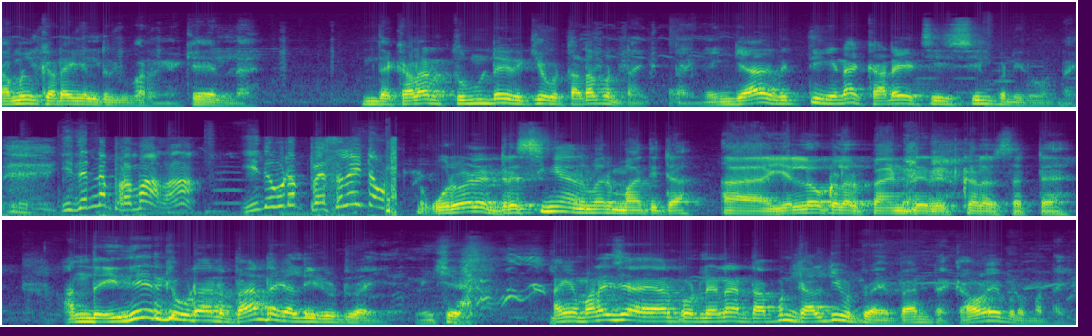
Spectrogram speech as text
தமிழ் கடைகள் இருக்கு பாருங்க கேஎல்ல. இந்த கலர் துண்டே விற்க ஒரு தடை பண்ணிட்டாங்க. எங்கேயாவது விற்றீங்கன்னா கடையை சீ சீல் பண்ணிடுவோன்றாங்க இது என்ன பிரமாதம்? இதை விட பெசலைட் ஒருவேளை ட்ரெஸ்ஸிங்கே அந்த மாதிரி மாற்றிட்டா yellow colour pant red colour சட்டை. அந்த இதே இருக்கக்கூடாது பேண்ட்டை கழட்டிட்டு விட்டுருவாங்க. நீங்கள் அங்கே மலேசியா ஏர்போர்ட்ல எல்லாம் டப்புன்னு கழட்டி விட்டுருவாங்க பேண்ட்டை கவலைப்பட மாட்டாங்க.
